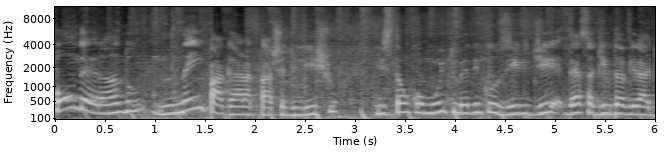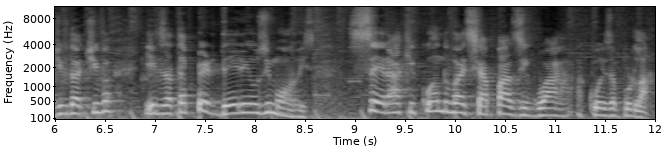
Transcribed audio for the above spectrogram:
ponderando nem pagar a taxa de lixo estão com muito medo, inclusive, de, dessa dívida virar dívida ativa e eles até perderem os imóveis. Será que quando vai se apaziguar a coisa por lá?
